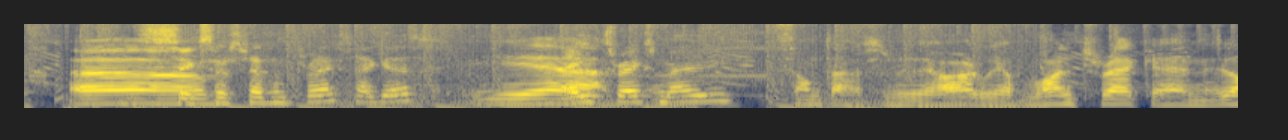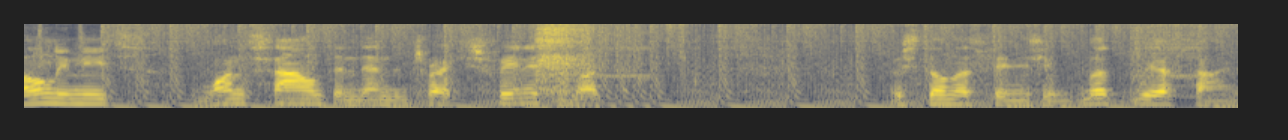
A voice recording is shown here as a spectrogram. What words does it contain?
um, Six or seven tracks, I guess? Yeah. Eight tracks maybe? Sometimes it's really hard. We have one track and it only needs one sound and then the track is finished, but we're still not finishing, but we have time.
